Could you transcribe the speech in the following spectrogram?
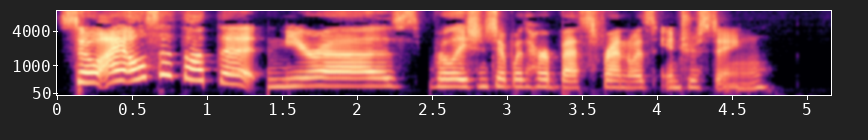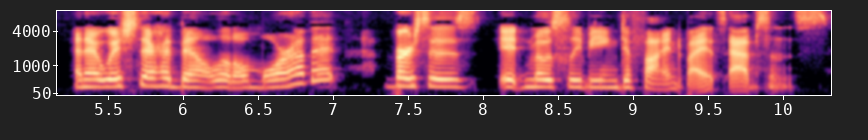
So I also thought that Nira's relationship with her best friend was interesting. And I wish there had been a little more of it versus it mostly being defined by its absence.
